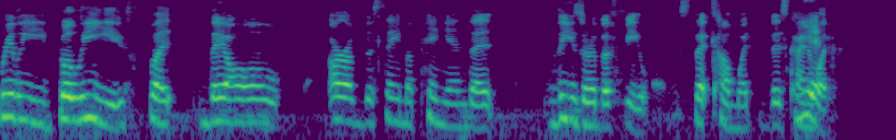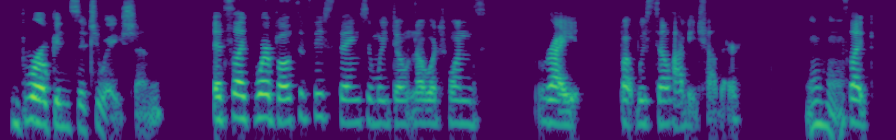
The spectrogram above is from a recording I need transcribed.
really believe, but they all are of the same opinion that these are the feelings that come with this kind Yeah. of like broken situation. It's like we're both of these things and we don't know which one's right, but we still have each other. Mm-hmm. It's like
